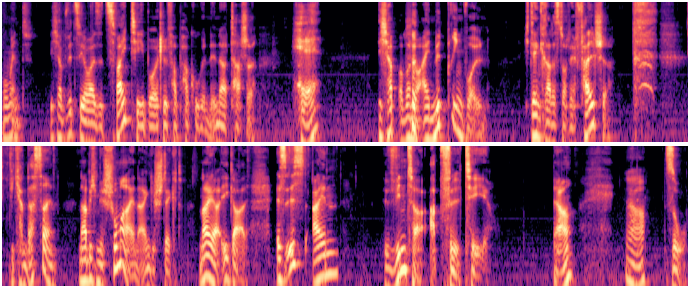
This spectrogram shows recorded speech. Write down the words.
Moment. Ich habe witzigerweise zwei Teebeutelverpackungen in der Tasche. Hä? Ich habe aber nur einen mitbringen wollen. Ich denke gerade, das ist doch der falsche. Wie kann das sein? Dann habe ich mir schon mal einen eingesteckt. Naja, egal. Es ist ein Winterapfeltee. Ja, ja. So.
